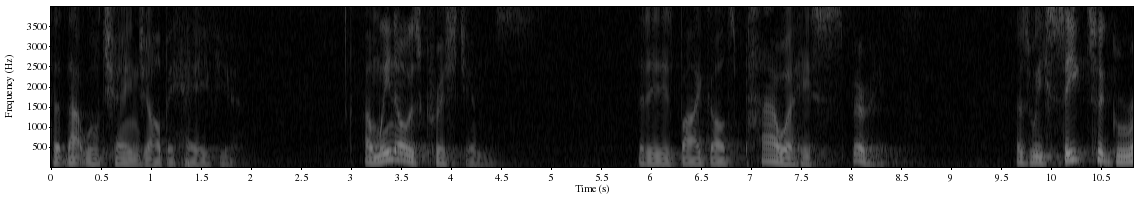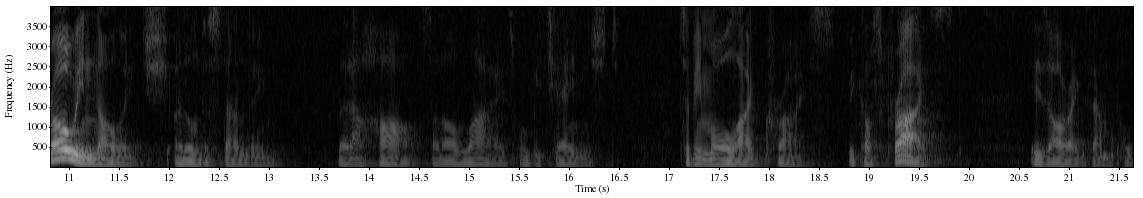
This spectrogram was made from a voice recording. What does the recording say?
that that will change our behavior. And we know as Christians that it is by God's power, His Spirit, as we seek to grow in knowledge and understanding, that our hearts and our lives will be changed to be more like Christ, because Christ is our example.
